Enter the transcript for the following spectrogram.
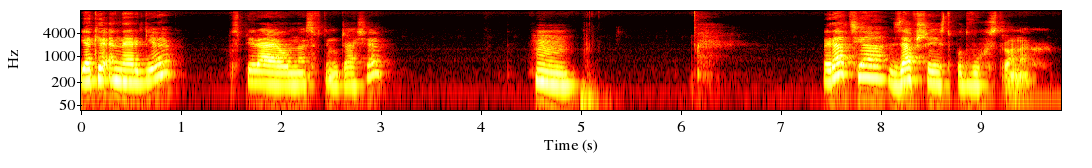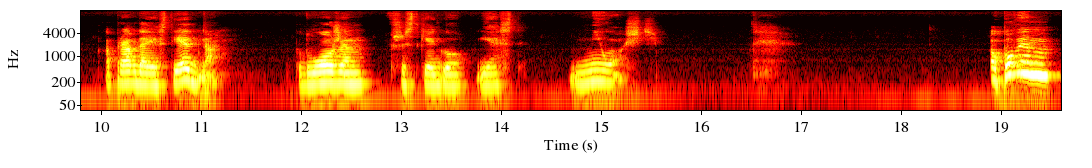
Jakie energie wspierają nas w tym czasie? Hmm. Racja zawsze jest po dwóch stronach, a prawda jest jedna. Podłożem wszystkiego jest miłość. Opowiem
